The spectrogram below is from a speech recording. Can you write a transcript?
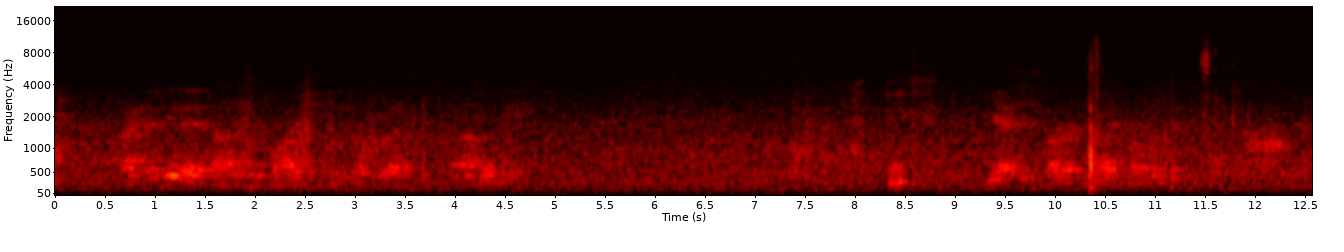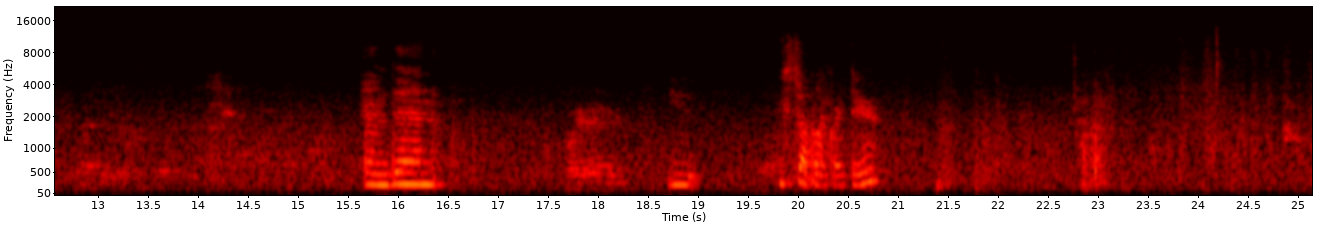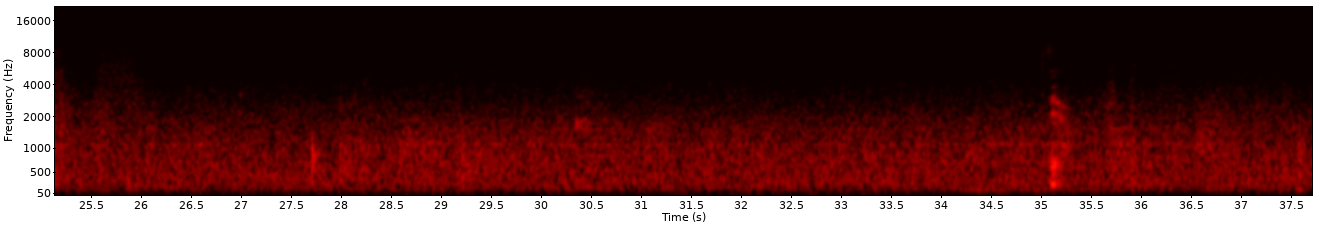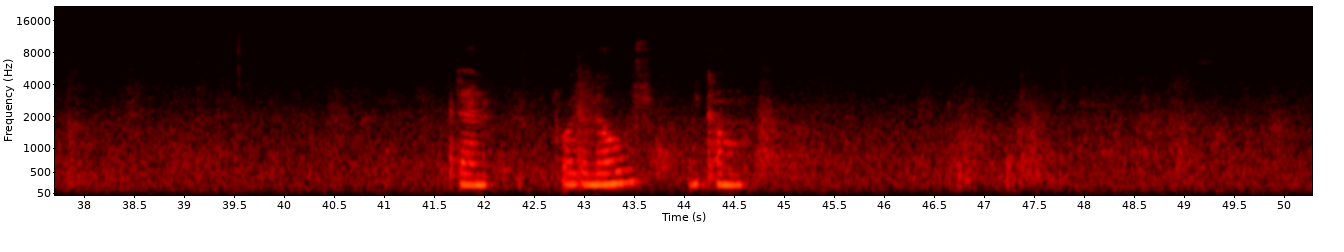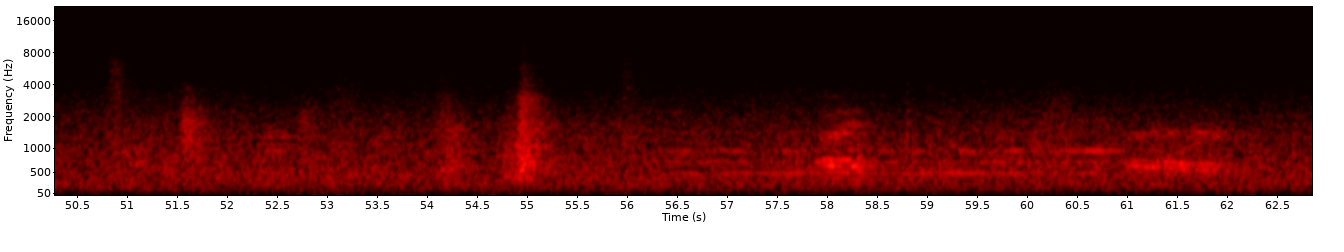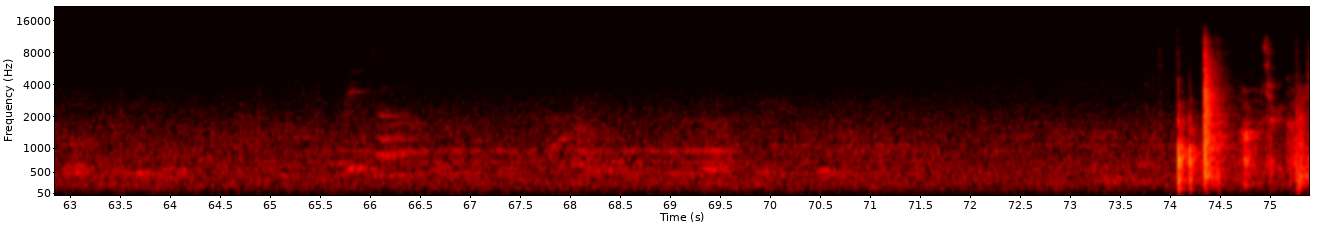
This. And then you you stop like right there. There. Then for the nose, we come Oh, sorry, guys.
